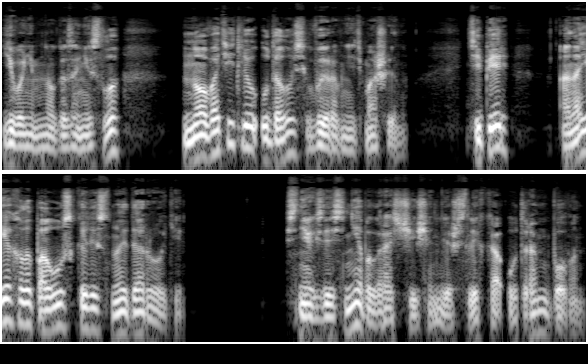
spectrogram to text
Его немного занесло, но водителю удалось выровнять машину. Теперь она ехала по узкой лесной дороге. Снег здесь не был расчищен, лишь слегка утрамбован.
